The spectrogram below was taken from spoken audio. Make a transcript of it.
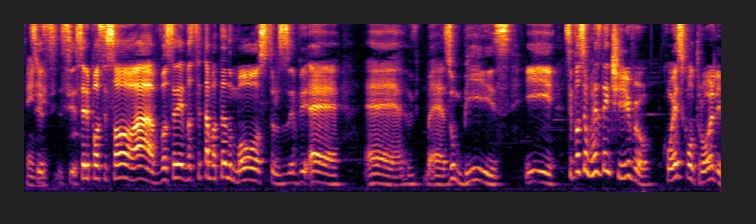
Entendi. Se, se, se ele fosse só, ah, você, você tá matando monstros, é, é, é, zumbis, e se fosse um Resident Evil com esse controle,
